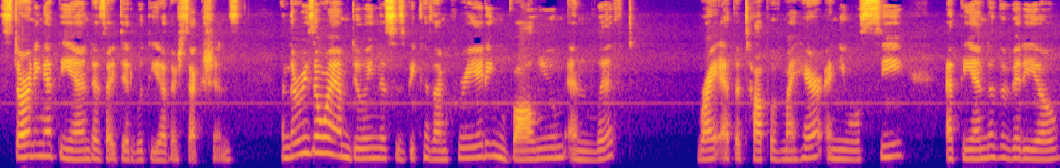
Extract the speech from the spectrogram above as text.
starting at the end as I did with the other sections. And the reason why I'm doing this is because I'm creating volume and lift right at the top of my hair, and you will see at the end of the video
